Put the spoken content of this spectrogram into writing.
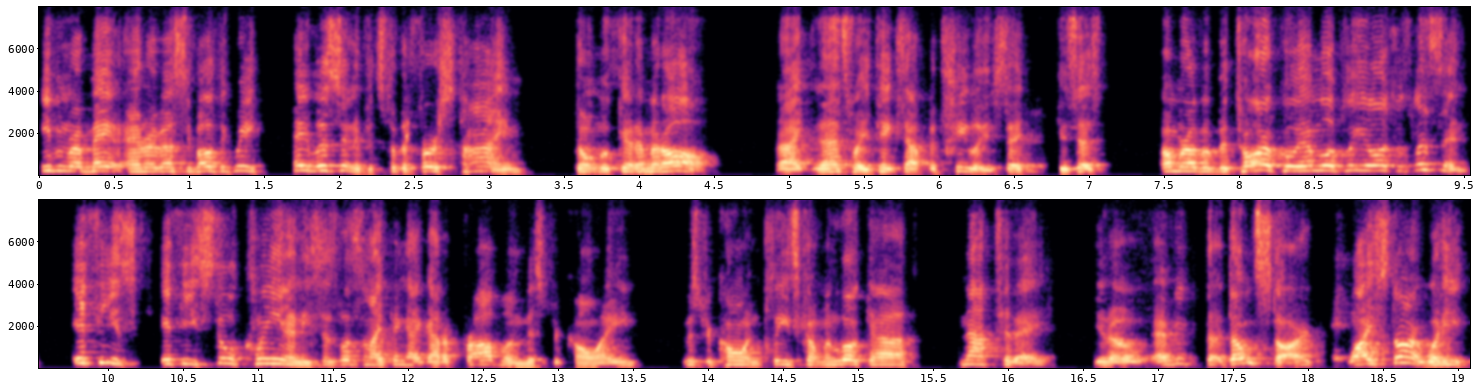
even Rabbi and Rabbi both agree. Hey, listen, if it's for the first time, don't look at him at all. Right? And that's why he takes out Betchila. He say he says, listen, if he's if he's still clean and he says, listen, I think I got a problem, Mr. Cohen. Mr. Cohen, please come and look. Uh, not today. You know, every don't start. Why start? What do you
